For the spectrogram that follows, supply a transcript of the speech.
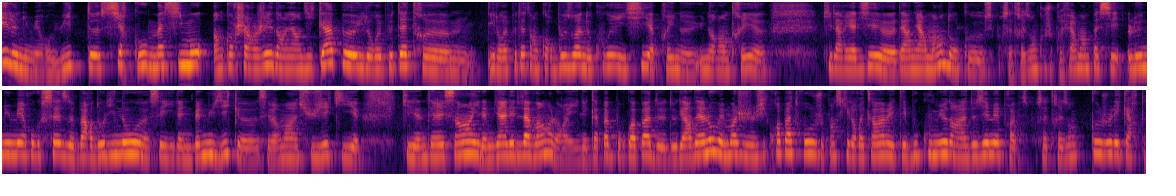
et le numéro 8, Circo Massimo, encore chargé dans les handicaps, euh, il aurait peut-être euh, encore besoin de courir ici après une, rentrée euh, qu'il a réalisé euh, dernièrement, donc euh, c'est pour cette raison que je préfère m'en passer. Le numéro 16, Bardolino, euh, c'est, il a une belle musique, c'est vraiment un sujet qui, est intéressant, il aime bien aller de l'avant, alors il est capable pourquoi pas de, de garder un lot, mais moi j'y crois pas trop, je pense qu'il aurait quand même été beaucoup mieux dans la deuxième épreuve, c'est pour cette raison que je l'écarte.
